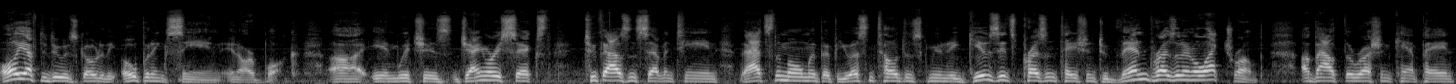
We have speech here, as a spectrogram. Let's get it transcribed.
All you have to do is go to the opening scene in our book, uh, in which is January 6th. 2017. That's the moment that the U.S. intelligence community gives its presentation to then President elect Trump about the Russian campaign.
